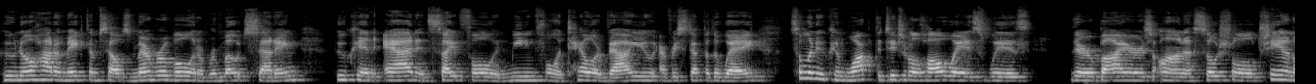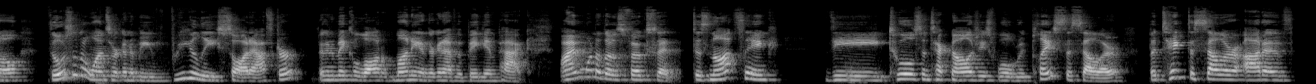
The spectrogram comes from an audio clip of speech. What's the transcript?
who know how to make themselves memorable in a remote setting, who can add insightful and meaningful and tailored value every step of the way, someone who can walk the digital hallways with their buyers on a social channel, those are the ones that are going to be really sought after. They're going to make a lot of money and they're going to have a big impact. I'm one of those folks that does not think the tools and technologies will replace the seller, but take the seller out of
